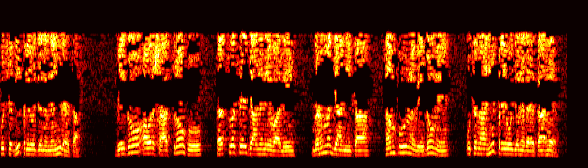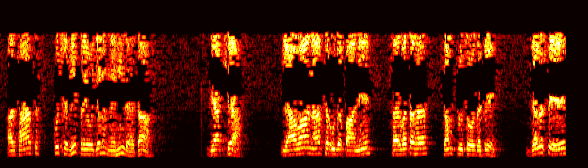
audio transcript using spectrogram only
कुछ भी प्रयोजन नहीं रहता। वेदों और शास्त्रों को तत्व से जानने वाले ब्रह्म ज्ञानी का संपूर्ण वेदों में उतना ही प्रयोजन रहता है, अर्थात कुछ भी प्रयोजन नहीं रहता। व्याख्या यावान उदपाने सर्वतः संप्लुतोदके, जल से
